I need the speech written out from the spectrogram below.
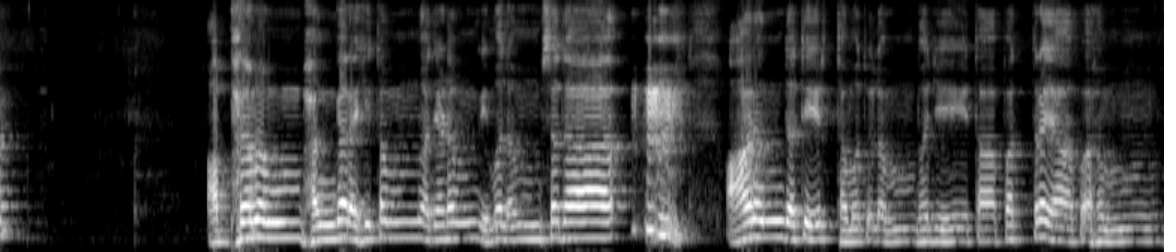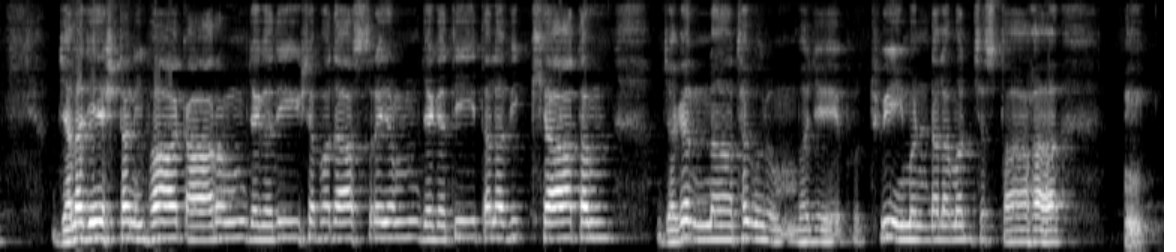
అభ్రమం భంగరహితం అజడం విమలం సదా. ఆనందతీర్థమతులం భజే తాపత్రయాపహం. జలజేష్ట నిభాకారం జగదీశ పదాశ్రయం జగతీతల విఖ్యాతం జగన్నాథగురుం భజే పృథ్వీమండలమధ్యస్థా.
